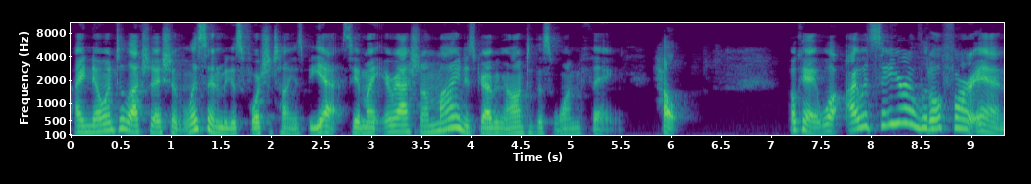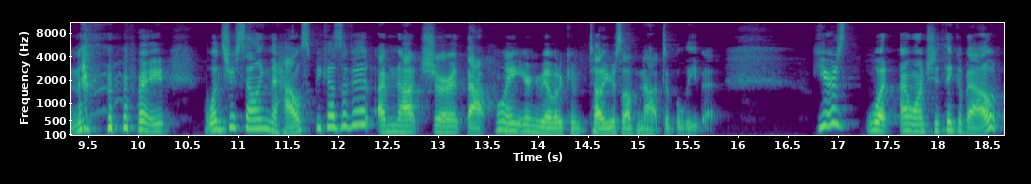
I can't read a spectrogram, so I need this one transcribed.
I know intellectually I shouldn't listen because fortune telling is BS, yet my irrational mind is grabbing onto this one thing. Help. Okay, well, I would say you're a little far in, right? Once you're selling the house because of it, I'm not sure at that point you're going to be able to tell yourself not to believe it. Here's what I want you to think about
